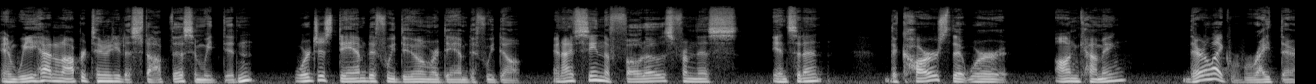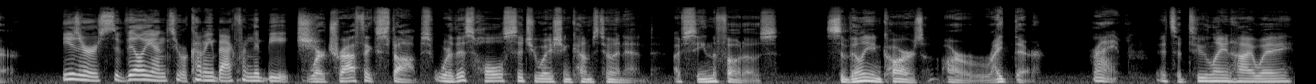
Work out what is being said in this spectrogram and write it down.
and we had an opportunity to stop this and we didn't, we're just damned if we do and we're damned if we don't. And I've seen the photos from this incident. The cars that were oncoming, they're like right there These are civilians who are coming back from the beach. where traffic stops, where this whole situation comes to an end. I've seen the photos. Civilian cars are right there. Right. It's a two lane highway.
